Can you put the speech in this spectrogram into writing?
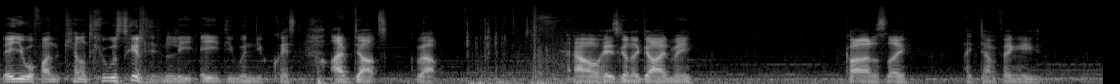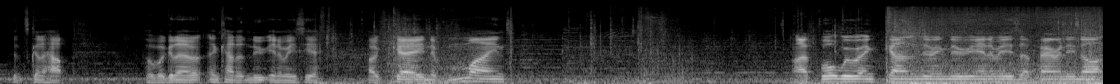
There you will find the Count who will certainly aid you in your quest. I have doubts about how he's gonna guide me. Quite honestly, I don't think he's it's gonna help. But we're gonna encounter new enemies here. Okay, never mind. I thought we were encountering new enemies, apparently not.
